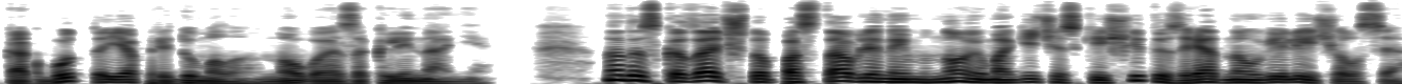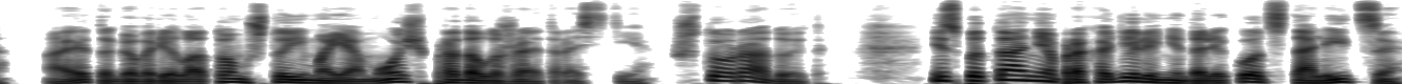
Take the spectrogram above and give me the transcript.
как будто я придумал новое заклинание. Надо сказать, что поставленный мною магический щит изрядно увеличился, а это говорило о том, что и моя мощь продолжает расти, что радует. Испытания проходили недалеко от столицы,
